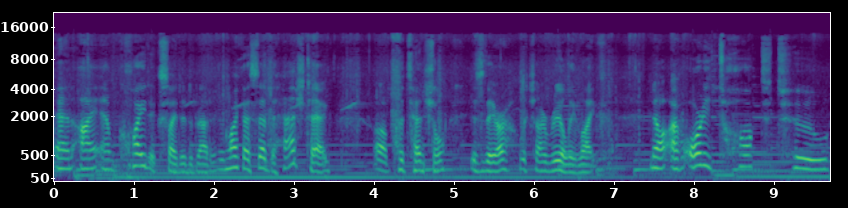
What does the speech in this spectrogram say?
and I am quite excited about it. And like I said, the hashtag uh, potential is there, which I really like. Now I've already talked to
